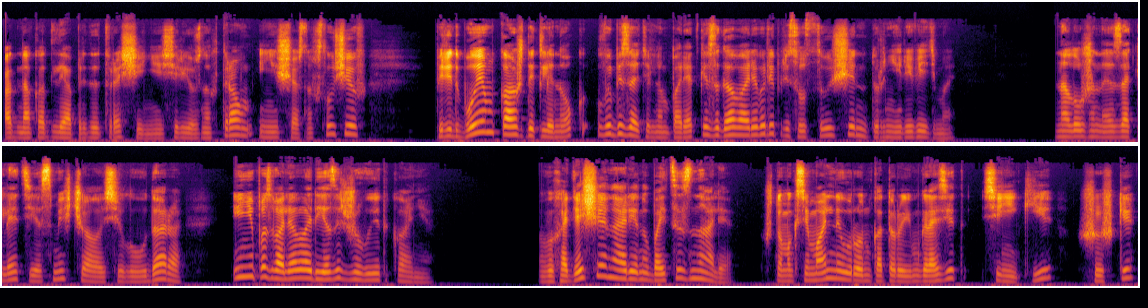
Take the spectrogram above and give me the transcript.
Однако для предотвращения серьезных травм и несчастных случаев перед боем каждый клинок в обязательном порядке заговаривали присутствующие на турнире ведьмы. Наложенное заклятие смягчало силу удара и не позволяло резать живые ткани. Выходящие на арену бойцы знали, что максимальный урон, который им грозит – синяки, шишки,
